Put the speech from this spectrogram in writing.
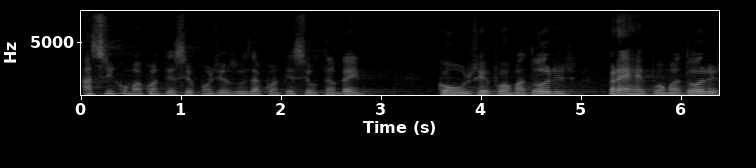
Assim como aconteceu com Jesus, aconteceu também com os reformadores, pré-reformadores,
